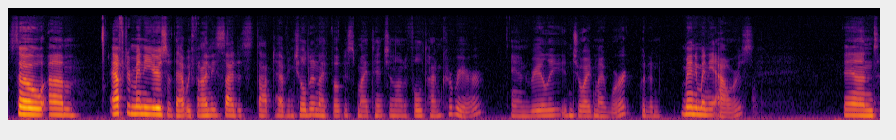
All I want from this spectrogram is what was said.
So um, after many years of that, we finally decided to stop having children. I focused my attention on a full-time career and really enjoyed my work, put in many, many hours. And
